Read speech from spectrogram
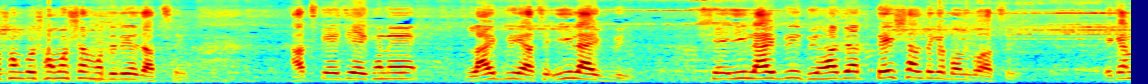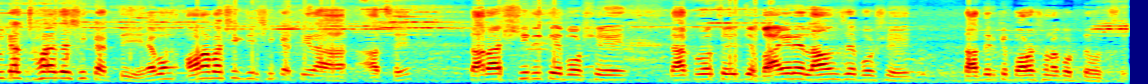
অসংখ্য সমস্যার মধ্যে দিয়ে যাচ্ছে। আজকে এই যে এখানে লাইব্রেরি আছে ই লাইব্রেরি সে ই লাইব্রেরি দুই হাজার তেইশ সাল থেকে বন্ধ আছে। এখানকার ছয় হাজার শিক্ষার্থী এবং অনাবাসিক যে শিক্ষার্থীরা আছে, তারা সিঁড়িতে বসে, তারপর হচ্ছে যে বাইরে লাউঞ্জে বসে তাদেরকে পড়াশোনা করতে হচ্ছে।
